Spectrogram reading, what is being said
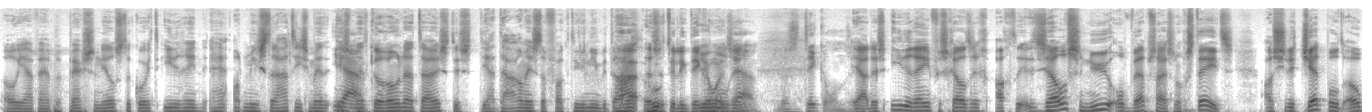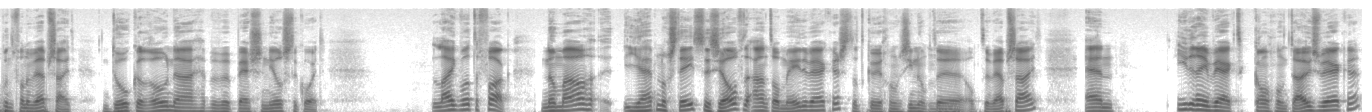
oh ja, we hebben personeelstekort. Iedereen, hè, administratie is met, is Ja. met corona thuis. Dus ja, daarom is de factuur niet betaald. Maar dat is natuurlijk dikke jongens, onzin. Ja, dat is dikke onzin. Ja, dus iedereen verschuilt zich achter. Zelfs nu op websites nog steeds. Als je de chatbot opent van een website. Door corona hebben we personeelstekort. Like, what the fuck? Normaal, eh, je hebt nog steeds dezelfde aantal medewerkers. Dat kun je gewoon zien op de, Mhm. op de website. En iedereen werkt, kan gewoon thuis werken.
